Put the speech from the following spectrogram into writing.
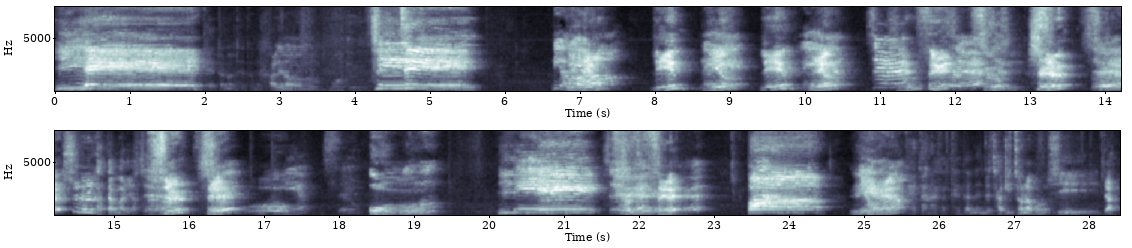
이 대단하, 대단해. 빨리 나와. 지 리얼. 령, 링, 링. 링, 링. 스. 스, 스. 스, 스. 스를 갔단 말이야. 스. 스, 스, 오, 예. 오, 이. 스, 스. 스, 빠 링. 링. 대단하다, 대단해. 이제 자기 전화번호 시작.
